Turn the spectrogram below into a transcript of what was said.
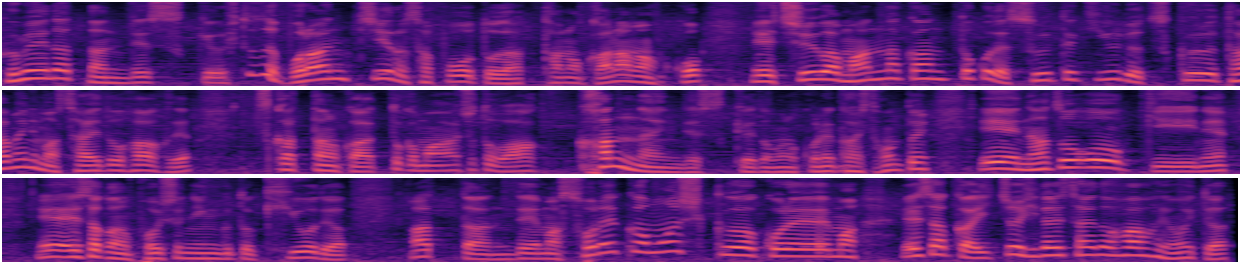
不明だったんですけど、1つはボランチへのサポートだったのかな、まあ、ここ、えー、中盤真ん中のところで数的有利を作るために、まあ、サイドハーフで使ったのかとか、まあ、ちょっと分かんないんですけども、ね、これに関して本当に、えー、謎大きいね、えー、江坂のポジショニングと起用ではあったんで、まあ、それかもしくはこれ、まあ、江坂一応左サイドハーフに置いては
